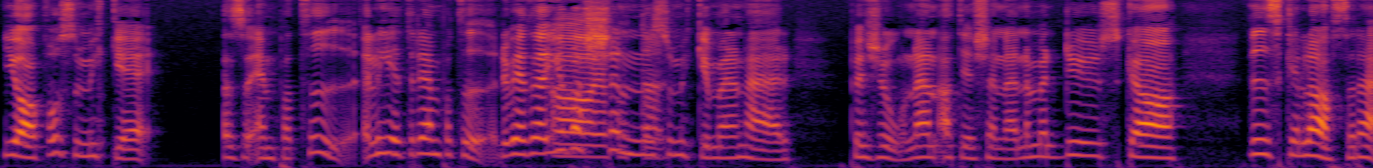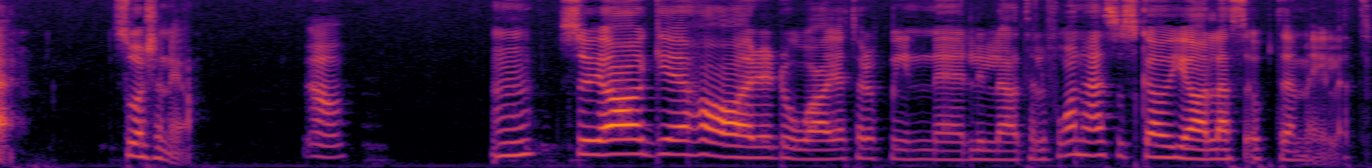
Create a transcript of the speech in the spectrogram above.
jag får så mycket alltså empati, eller heter det empati? Du vet jag, jag Ja, bara jag känner fattar. så mycket med den här personen att jag känner nej men du ska, vi ska lösa det här. Så känner jag. Ja. Mm. Så jag har då, jag tar upp min eh, lilla telefon här så ska jag läsa upp det här mejlet.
